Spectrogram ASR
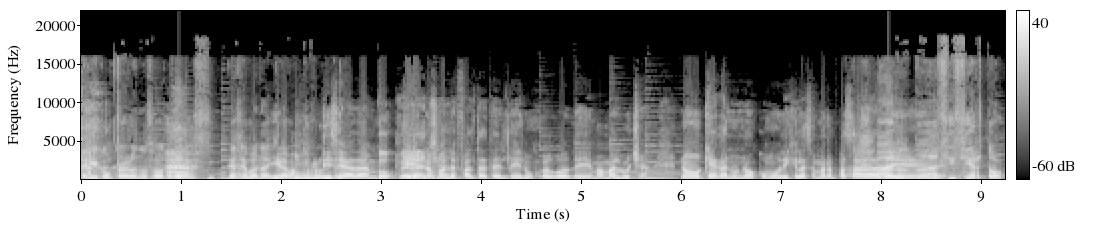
Hay que comprarlo nosotros. Ya se van a ir a bancarrota. Dice Adam que nomás le falta a Telltale un juego de mamá lucha. No, que hagan uno, como dije la semana pasada, Ah, de... no, no, sí, cierto.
